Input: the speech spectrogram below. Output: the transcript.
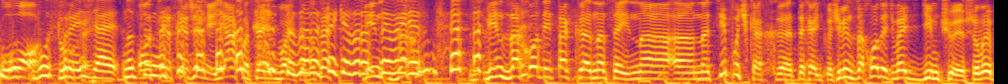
Ну, бус, бус слухай, приїжджає. Ну, це Оце не- скажи мені, як оце відбувається? зараз Бо тільки зараз він ти за-. Він заходить так е, на цей на, е, на ціпочках е, тихенько, чи він заходить весь дім чує, що ви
